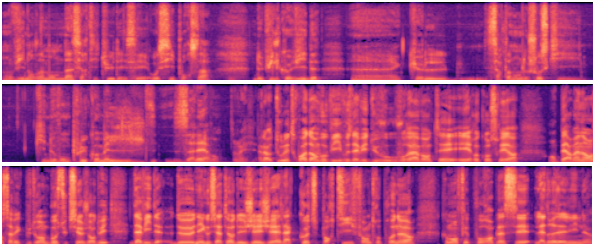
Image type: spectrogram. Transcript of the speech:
on vit dans un monde d'incertitude et c'est aussi pour ça, depuis le Covid, euh, que le, certain nombre de choses qui, qui ne vont plus comme elles allaient avant. Oui. Alors tous les trois dans vos vies, vous avez dû vous, vous réinventer et reconstruire en permanence avec plutôt un beau succès aujourd'hui. David, de négociateur de GGL à coach sportif, entrepreneur, comment on fait pour remplacer l'adrénaline?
